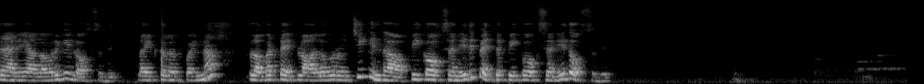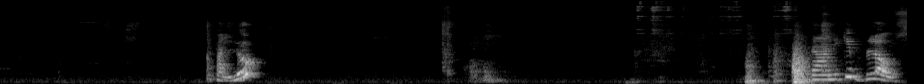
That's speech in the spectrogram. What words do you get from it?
శారీ ఆల్ ఓవర్కి ఇలా వస్తుంది. లైట్ కలర్ పైన ఫ్లవర్ టైప్లో ఆల్ ఓవర్ వచ్చి కింద పీకాక్స్ అనేది పెద్ద పీకాక్స్ అనేది వస్తుంది. పళ్ళు. దానికి బ్లౌజ్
